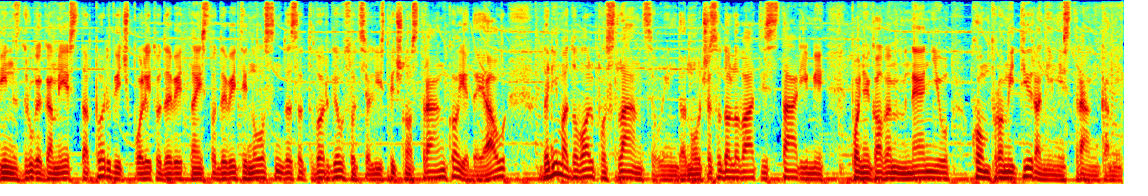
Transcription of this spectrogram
in z drugega mesta prvič po letu 1989 vrgel socialistično stranko, je dejal, dejal, da nima dovolj poslancev in da noče sodelovati s starimi, po njegovem mnenju, kompromitiranimi strankami.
